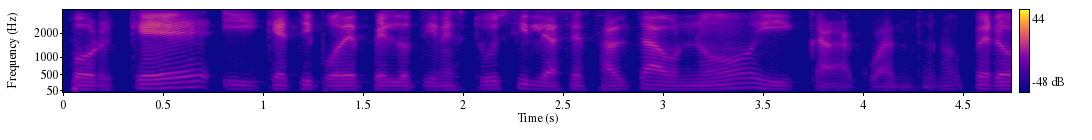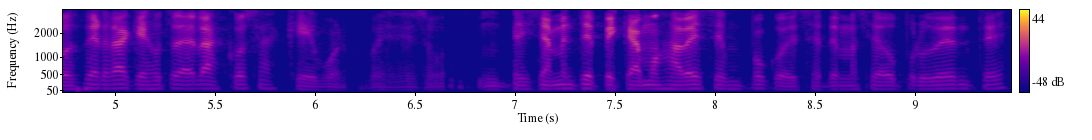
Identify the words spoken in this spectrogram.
por qué y qué tipo de pelo tienes tú, si le hace falta o no y cada cuánto, ¿no? Pero es verdad que es otra de las cosas que, bueno, pues eso, precisamente pecamos a veces un poco de ser demasiado prudentes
